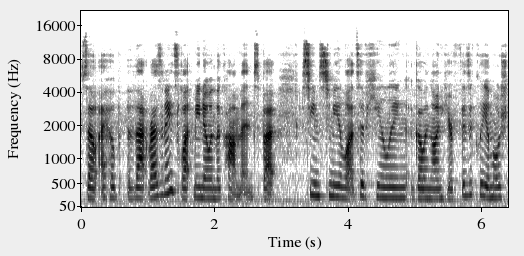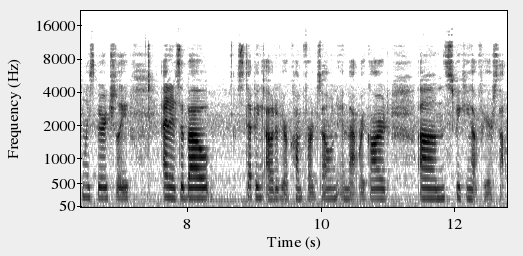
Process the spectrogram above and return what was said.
So I hope that resonates. Let me know in the comments. But seems to me lots of healing going on here physically, emotionally, spiritually, and it's about stepping out of your comfort zone in that regard, um, speaking up for yourself.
